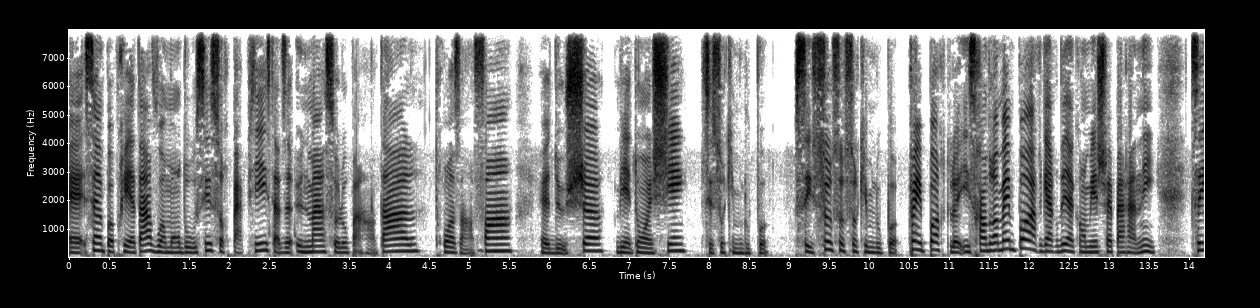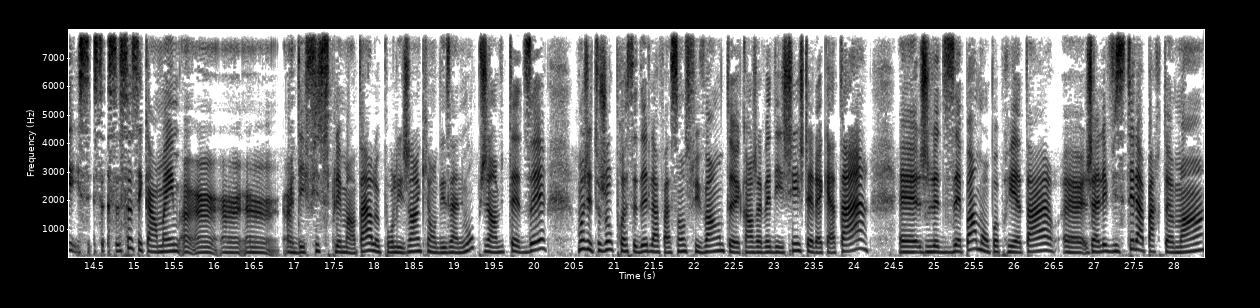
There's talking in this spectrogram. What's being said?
euh, si un propriétaire voit mon dossier sur papier, c'est-à-dire une mère solo parentale, trois enfants, deux chats, bientôt un chien, c'est sûr qu'il me loue pas. C'est sûr, sûr, sûr qu'il me loue pas. Peu importe, là, il se rendra même pas à regarder à combien je fais par année. Tu sais, ça, c'est quand même un, un, un, défi supplémentaire pour les gens qui ont des animaux. Puis j'ai envie de te dire, moi, j'ai toujours procédé de la façon suivante. Euh, quand j'avais des chiens, j'étais locataire. Euh, je le disais pas à mon propriétaire. Euh, j'allais visiter l'appartement.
